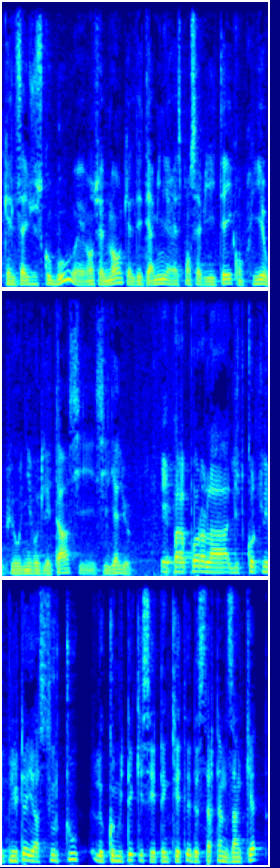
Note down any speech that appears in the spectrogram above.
qu'elles aillent jusqu'au bout, et éventuellement qu'elles déterminent les responsabilités, y compris au plus haut niveau de l'État, s'il si, y a lieu. Et par rapport à la lutte contre l'impunité, il y a surtout le comité qui s'est inquiété de certaines enquêtes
